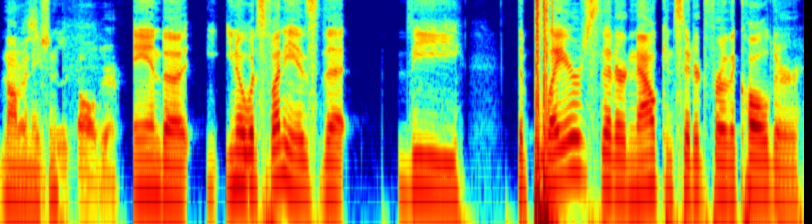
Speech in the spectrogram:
nomination. Calder. And uh, you know what's funny is that the the players that are now considered for the Calder,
